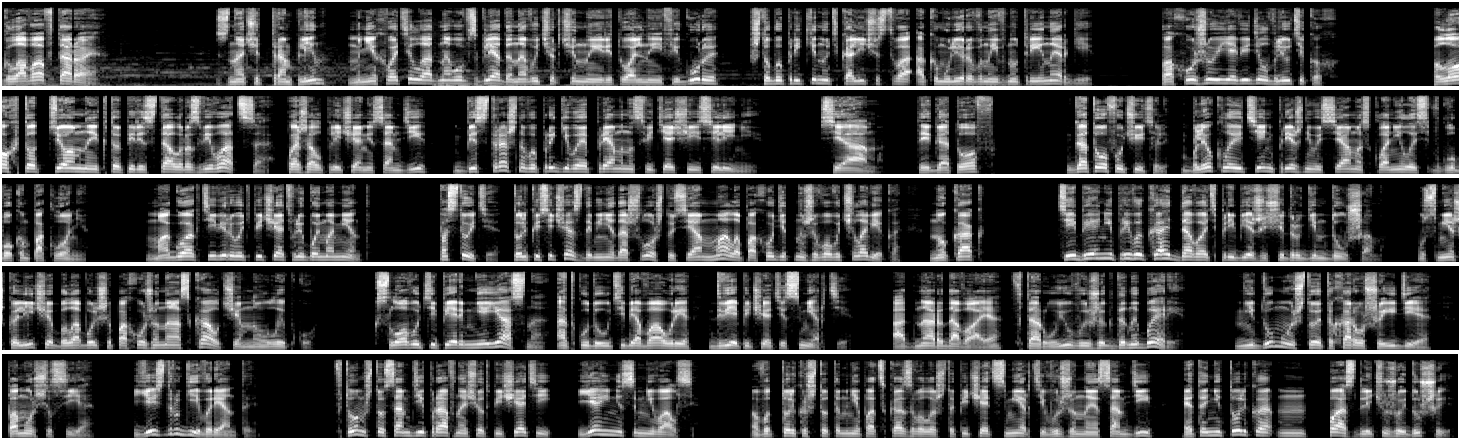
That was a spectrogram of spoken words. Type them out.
Глава вторая. Значит, трамплин? Мне хватило одного взгляда на вычерченные ритуальные фигуры, чтобы прикинуть количество аккумулированной внутри энергии. Похожую я видел в лютиках. Плох тот темный, кто перестал развиваться, пожал плечами Самди, бесстрашно выпрыгивая прямо на светящиеся линии. Сиам, ты готов? Готов, учитель. Блеклая тень прежнего Сиама склонилась в глубоком поклоне. Могу активировать печать в любой момент. Постойте, только сейчас до меня дошло, что Сиам мало походит на живого человека, но как... Тебе не привыкать давать прибежище другим душам. Усмешка Лича была больше похожа на оскал, чем на улыбку. К слову, теперь мне ясно, откуда у тебя в ауре две печати смерти. Одна родовая, вторую выжег Денебери. Не думаю, что это хорошая идея, поморщился я. Есть другие варианты. В том, что сам Ди прав насчет печатей, я и не сомневался. Вот только что-то мне подсказывало, что печать смерти, выжженная сам Ди, это не только м, пас для чужой души.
